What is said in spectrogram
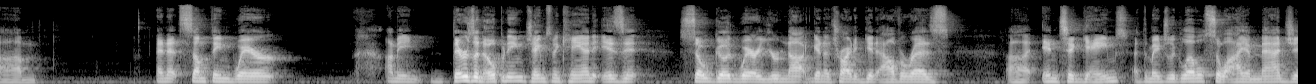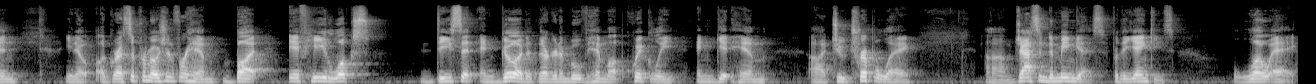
Um, and that's something where, I mean, there's an opening. James McCann isn't so good where you're not going to try to get Alvarez uh, into games at the major league level. So I imagine you know, aggressive promotion for him. But if he looks decent and good, they're going to move him up quickly and get him uh, to AAA. Um, Jasson Dominguez for the Yankees, low A.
